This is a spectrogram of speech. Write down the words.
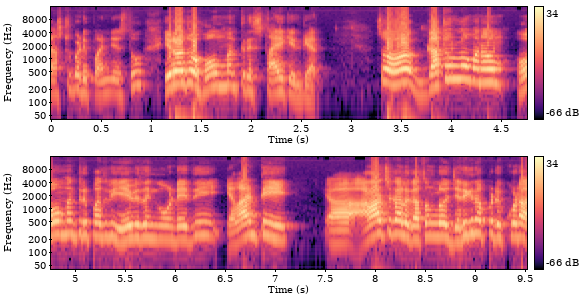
కష్టపడి పనిచేస్తూ ఈరోజు హోంమంత్రి స్థాయికి ఎదిగారు. సో గతంలో మనం హోంమంత్రి పదవి ఏ విధంగా ఉండేది ఎలాంటి అరాచకాలు గతంలో జరిగినప్పటికి కూడా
